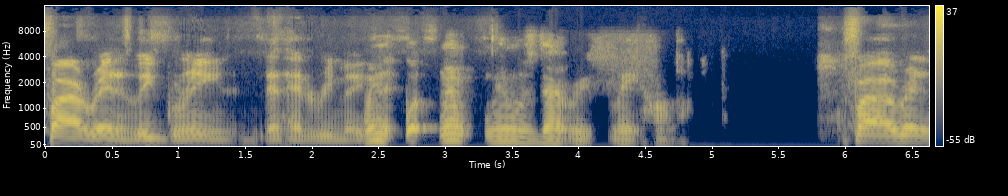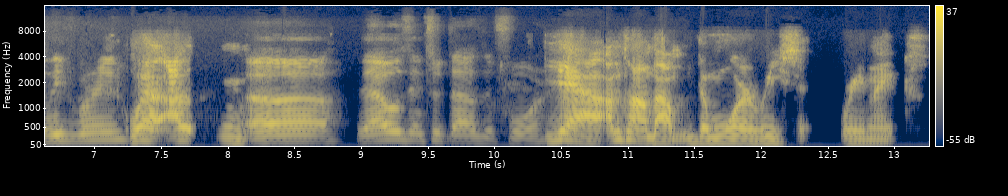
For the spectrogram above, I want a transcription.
Fire red and leaf green that had a remake. When what, when when was that? Re- wait, hold on. Fire red and leaf green. Well, I Uh, that was in two thousand four. yeah, I'm talking about the more recent remakes.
